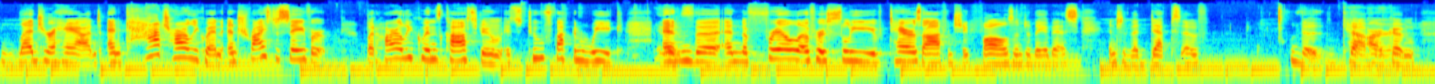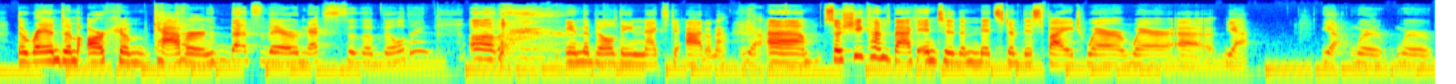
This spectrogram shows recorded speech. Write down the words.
ledge her hand and catch Harley Quinn and tries to save her. But Harley Quinn's costume is too fucking weak, and is. the and the frill of her sleeve tears off, and she falls into the abyss, into the depths of the, the Arkham, the random Arkham cavern that's there next to the building um in the building next to I don't know. Yeah. Um. So she comes back into the midst of this fight where where uh yeah yeah where where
